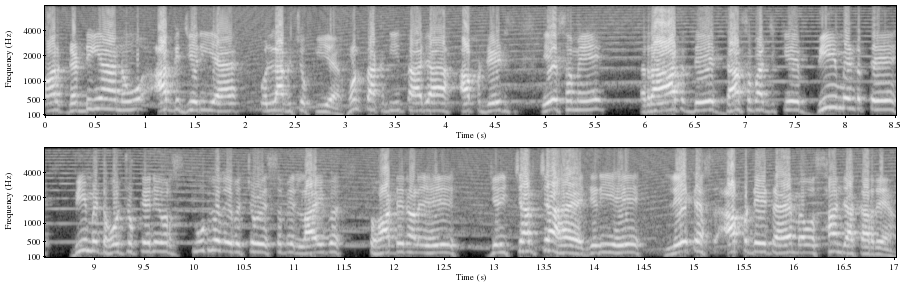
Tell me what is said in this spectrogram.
ਔਰ ਗੱਡੀਆਂ ਨੂੰ ਅੱਗ ਜਿਹੜੀ ਹੈ, ਉਹ ਲੱਗ ਚੁੱਕੀ ਹੈ। ਹੁਣ ਤੱਕ ਦੀ ਤਾਜ਼ਾ ਅਪਡੇਟ ਇਹ ਸਮੇਂ ਰਾਤ ਦੇ 10:20 ਮਿੰਟ ਤੇ 20 ਮਿੰਟ ਹੋ ਚੁੱਕੇ ਨੇ ਔਰ ਸਟੂਡੀਓ ਦੇ ਵਿੱਚੋਂ ਇਸ ਸਮੇਂ ਲਾਈਵ ਤੁਹਾਡੇ ਨਾਲ ਇਹ ਜਿਹੜੀ ਚਰਚਾ ਹੈ, ਜਿਹੜੀ ਇਹ ਲੇਟੈਸਟ ਅਪਡੇਟ ਹੈ, ਮੈਂ ਉਹ ਸਾਂਝਾ ਕਰ ਰਿਹਾ।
